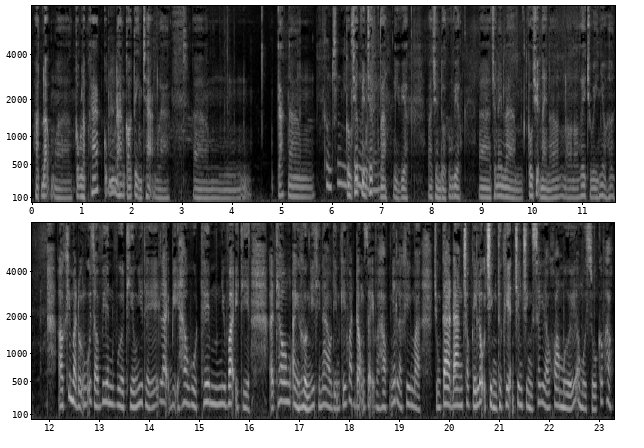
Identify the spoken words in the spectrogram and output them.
hoạt động à, công lập khác cũng ừ. đang có tình trạng là à, các uh, công chức viên, công chức, viên chức vâng nghỉ việc và chuyển đổi công việc à, cho nên là câu chuyện này nó nó nó gây chú ý nhiều hơn À, khi mà đội ngũ giáo viên vừa thiếu như thế lại bị hao hụt thêm như vậy thì à, theo ông ảnh hưởng như thế nào đến cái hoạt động dạy và học nhất là khi mà chúng ta đang trong cái lộ trình thực hiện chương trình sách giáo khoa mới ở một số cấp học?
